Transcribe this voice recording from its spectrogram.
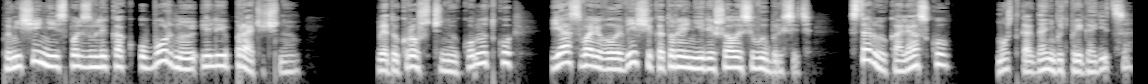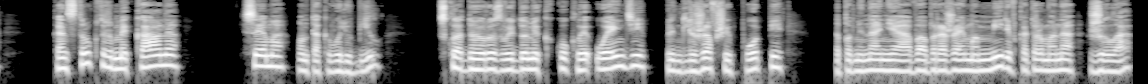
помещение использовали как уборную или прачечную. В эту крошечную комнатку я сваливала вещи, которые не решалась выбросить. Старую коляску, может, когда-нибудь пригодится. Конструктор Меккана, Сэма, он так его любил. Складной розовый домик куклы Уэнди, принадлежавший Поппи, напоминание о воображаемом мире, в котором она жила.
